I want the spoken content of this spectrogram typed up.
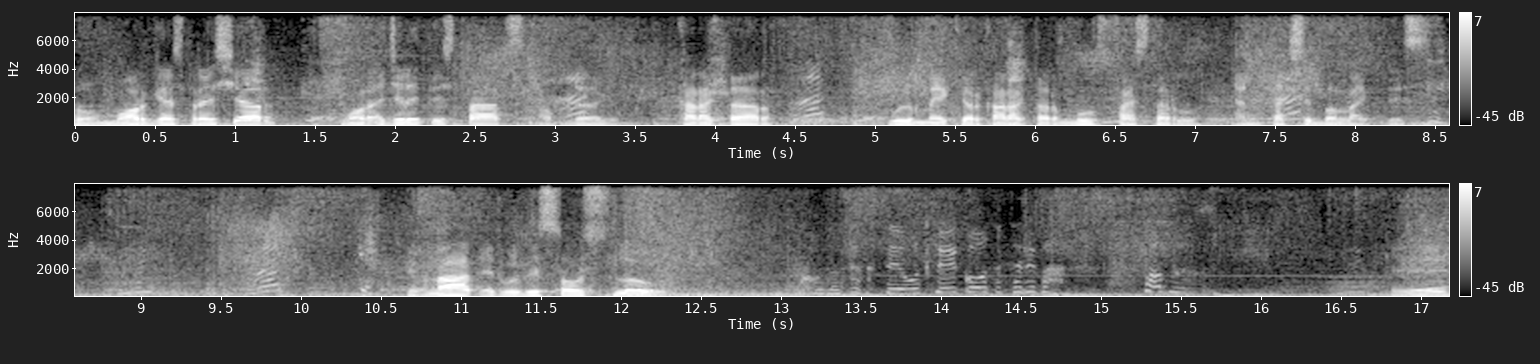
So more gas pressure, more agility stats of the character will make your character move faster and flexible like this. If not, it will be so slow. Okay.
